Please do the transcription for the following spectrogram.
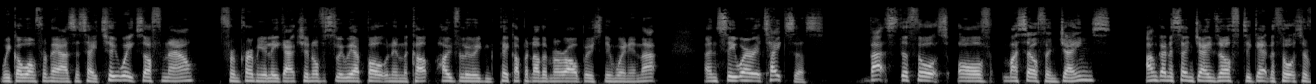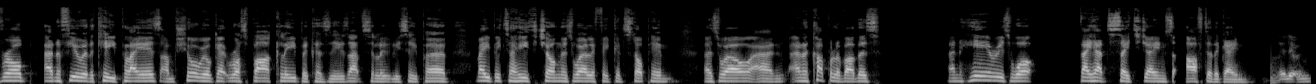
we go on from there. As I say, two weeks off now from Premier League action. Obviously we have Bolton in the cup. Hopefully we can pick up another morale win in that and see where it takes us. That's the thoughts of myself and James. I'm going to send James off to get the thoughts of Rob and a few of the key players. I'm sure we'll get Ross Barkley because he was absolutely superb. Maybe Tahith Chong as well if he could stop him as well, and and a couple of others. And here is what they had to say to James after the game. a little,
